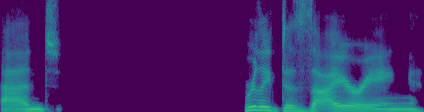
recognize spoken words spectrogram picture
and really desiring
